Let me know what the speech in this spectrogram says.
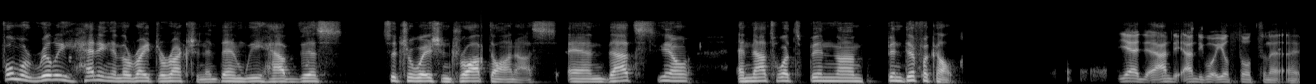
Fulham were really heading in the right direction, and then we have this situation dropped on us, and that's you know and that's what's been um, been difficult. Yeah, Andy. Andy, what are your thoughts on it uh,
